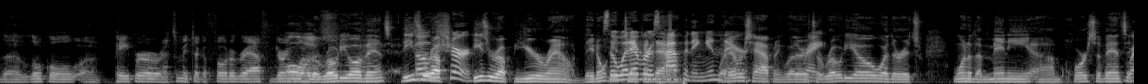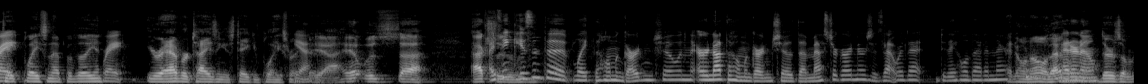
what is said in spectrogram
The local uh, paper, or somebody took a photograph during Oh, one of the rodeo events. These Oh, are up. sure. These are up year round. They don't. So get whatever taken is down. happening in there. whatever's happening, whether it's a rodeo, whether it's one of the many um, horse events that Right. take place in that pavilion, Right. Your advertising is taking place right Yeah. there. Yeah, it was uh, I actually. think isn't the like the home and garden show in there, or not the home and garden show, the Master Gardeners? Is that where that do they hold that in there? I don't know. That, I don't know. There's a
